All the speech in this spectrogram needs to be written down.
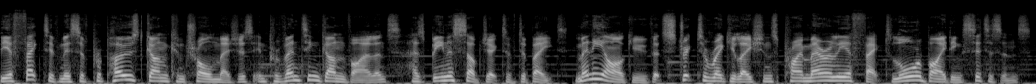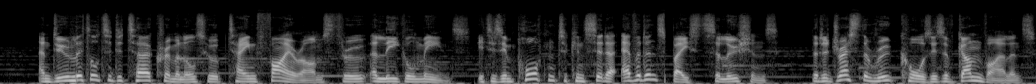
the effectiveness of proposed gun control measures in preventing gun violence has been a subject of debate. Many argue that stricter regulations primarily affect law-abiding citizens and do little to deter criminals who obtain firearms through illegal means. It is important to consider evidence-based solutions that address the root causes of gun violence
